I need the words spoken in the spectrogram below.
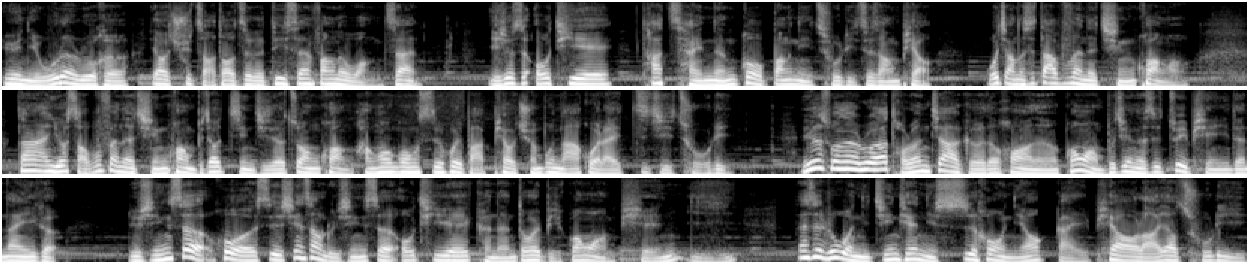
因为你无论如何要去找到这个第三方的网站，也就是 OTA，它才能够帮你处理这张票。我讲的是大部分的情况哦，当然有少部分的情况比较紧急的状况，航空公司会把票全部拿回来自己处理。也就是说呢，如果要讨论价格的话呢，官网不见得是最便宜的那一个，旅行社或者是线上旅行社 OTA 可能都会比官网便宜。但是如果你今天你事后你要改票啦，要处理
